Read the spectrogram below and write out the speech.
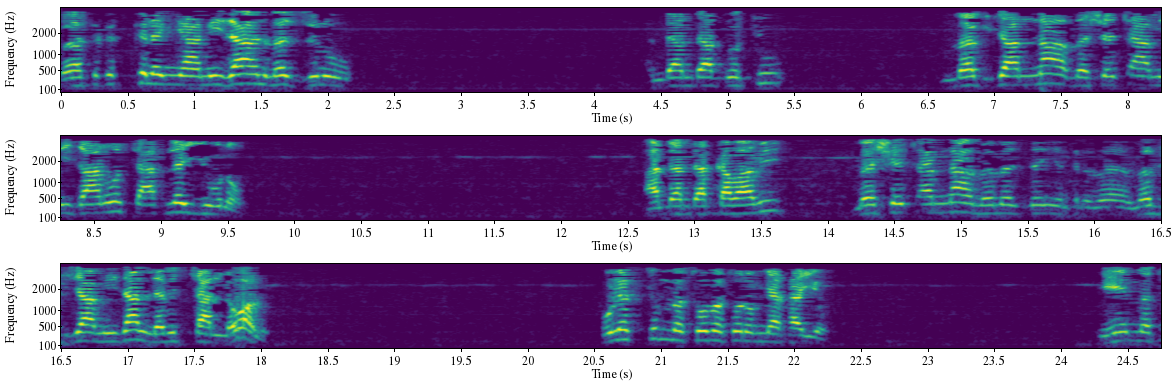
በትክክለኛ ሚዛን መዝኑ እንዳንዳንዶቹ መግጃና መሸጫ ሚዛኖች አትለዩ ነው። አንዳንድ አካባቢ መሸጫና መመዘኝ መግዣ ሚዛን ለብቻ አለው አሉ። ሁለቱም መቶ መቶ ነው የሚያሳየው። ይሄም መቶ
